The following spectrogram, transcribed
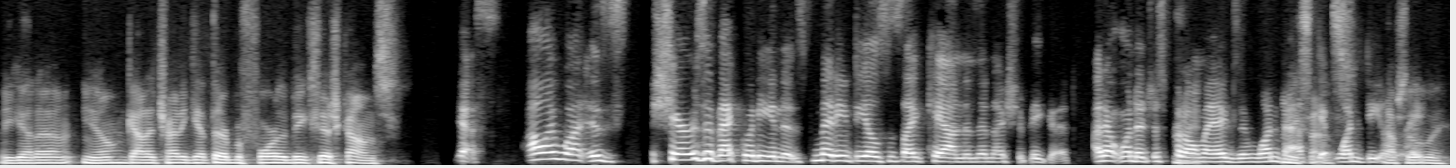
You gotta, you know, gotta try to get there before the big fish comes. Yes. All I want is shares of equity in as many deals as I can, and then I should be good. I don't want to just put right. all my eggs in one basket, one deal. Absolutely. Right?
